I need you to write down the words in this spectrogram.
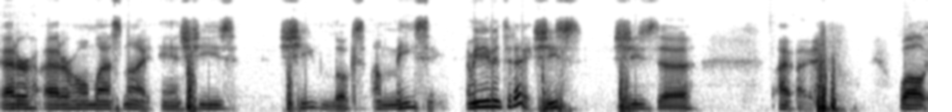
at her at her home last night, and she's she looks amazing. I mean, even today, she's she's. Uh, I, I well,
